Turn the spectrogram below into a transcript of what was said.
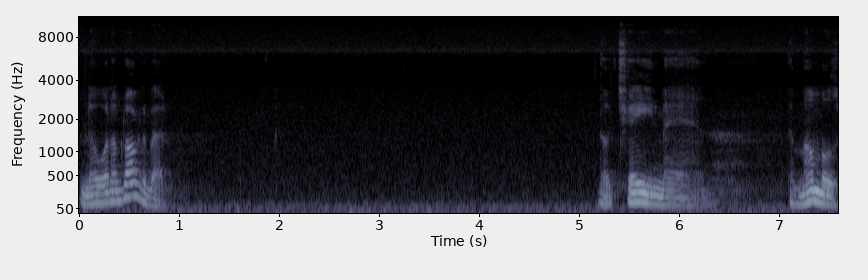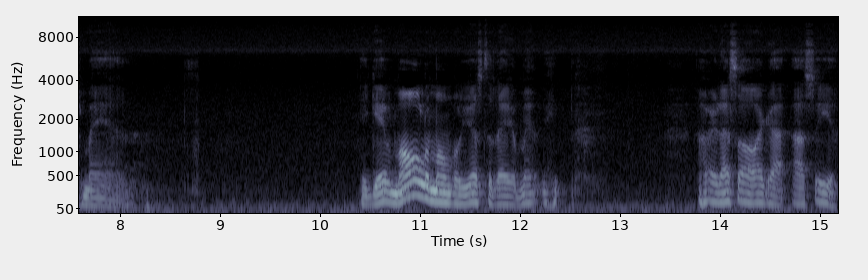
know what I'm talking about. The chain man, the mumbles man. He gave them all the mumbles yesterday. All right, that's all I got. I'll see you.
